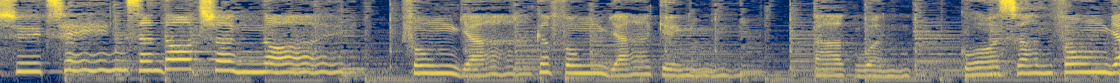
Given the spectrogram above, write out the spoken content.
说青山多障碍，风也急风也劲，白云过山峰也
